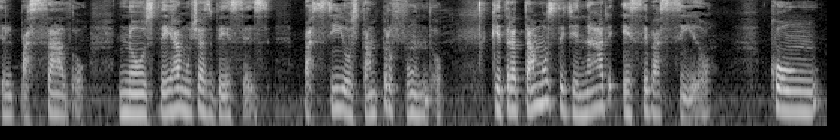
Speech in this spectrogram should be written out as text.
el pasado, nos deja muchas veces vacíos tan profundos que tratamos de llenar ese vacío con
